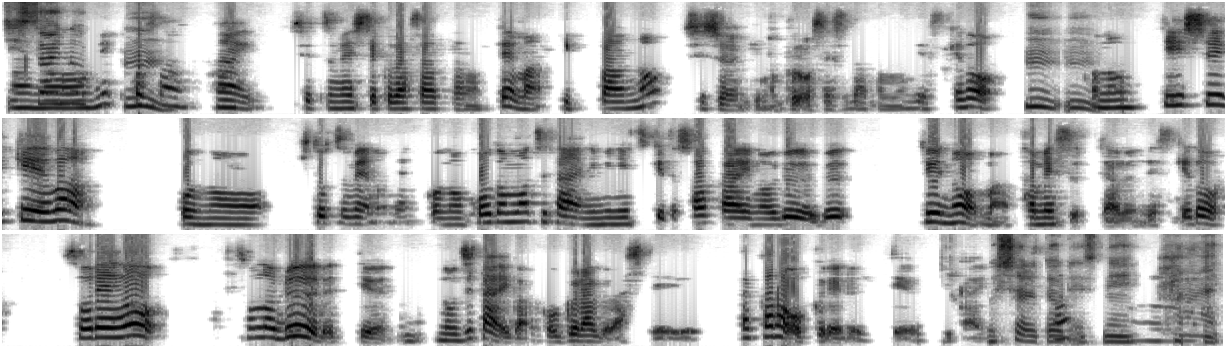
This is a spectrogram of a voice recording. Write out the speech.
実際の、ミッコさん、うん、はい、説明してくださったのって、まあ、一般の思春期のプロセスだと思うんですけど、うんうん、この TCK は、この一つ目のね、この子供時代に身につけた社会のルールっていうのを、まあ、試すってあるんですけど、それを、そのルールっていうの自体がこうグラグラしている。だから遅れるっていう理解おっしゃる通りですね。はい。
